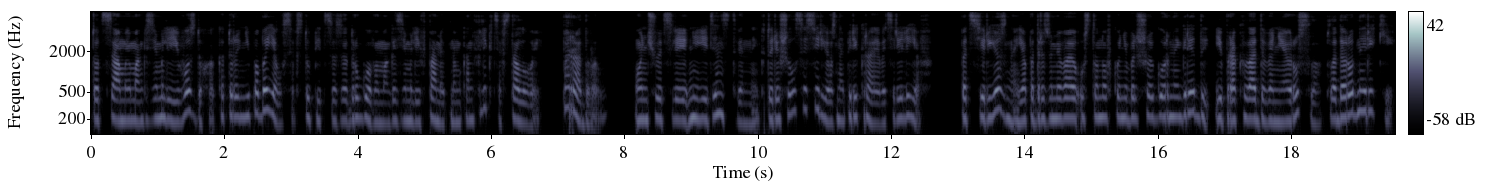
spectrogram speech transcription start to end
тот самый маг земли и воздуха, который не побоялся вступиться за другого мага земли в памятном конфликте в столовой, порадовал. Он чуть ли не единственный, кто решился серьезно перекраивать рельеф. Под серьезно я подразумеваю установку небольшой горной гряды и прокладывание русла плодородной реки,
